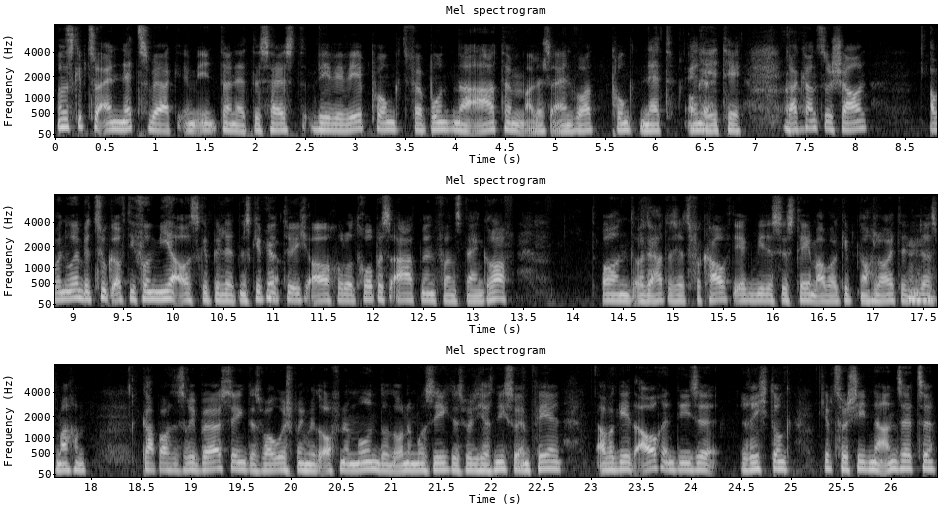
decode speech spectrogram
Und es gibt so ein Netzwerk im Internet, das heißt www.verbundeneratem, alles ein Wort.net, okay. N-E-T. Da kannst du schauen, aber nur in Bezug auf die von mir ausgebildeten. Es gibt ja. natürlich auch Holotropes Atmen von Stan Groff. Und, oder er hat das jetzt verkauft, irgendwie das System, aber es gibt noch Leute, die mhm. das machen. Gab auch das Reversing, das war ursprünglich mit offenem Mund und ohne Musik, das würde ich jetzt nicht so empfehlen, aber geht auch in diese Richtung. Gibt es verschiedene Ansätze.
